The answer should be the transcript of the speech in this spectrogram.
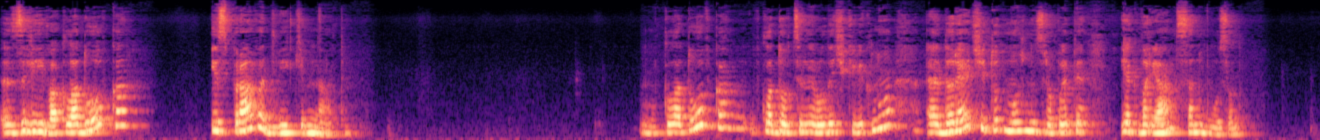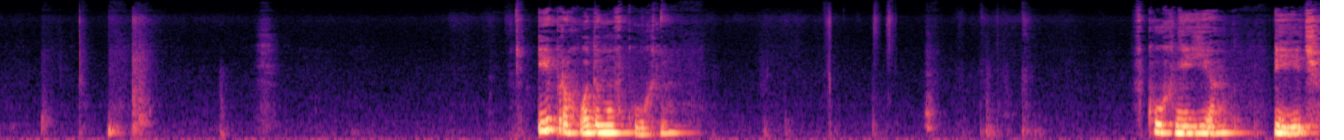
зліва кладовка і справа дві кімнати. Кладовка, в кладовці невеличке вікно. Е, До речі, тут можна зробити як варіант санвузол. І проходимо в кухню. В кухні є піч,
